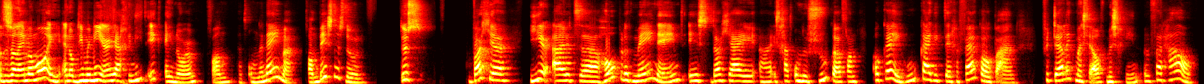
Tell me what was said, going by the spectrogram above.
Dat is alleen maar mooi. En op die manier ja, geniet ik enorm van het ondernemen, van business doen. Dus wat je hieruit uh, hopelijk meeneemt, is dat jij uh, eens gaat onderzoeken van oké, hoe kijk ik tegen verkopen aan? Vertel ik mezelf misschien een verhaal?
